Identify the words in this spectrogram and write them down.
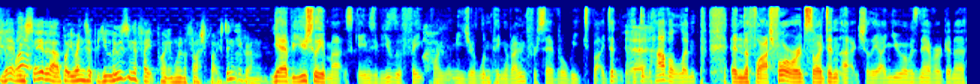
yeah, when Well- you say that, but you ended up you losing a fate point in one of the flashbacks, didn't you, Grant? Yeah, but usually in Matt's games, if you lose a fate point, it means you're limping around for several weeks. But I didn't, I didn't have a limp in the flash forward, so I didn't actually. I knew I was never gonna,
